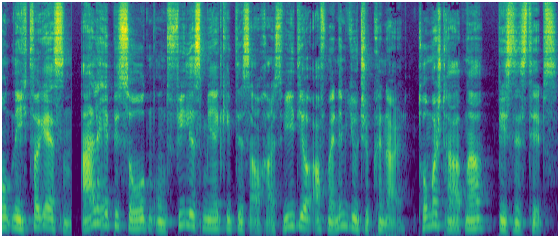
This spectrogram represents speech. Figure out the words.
Und nicht vergessen, alle Episoden und vieles mehr gibt es auch als Video auf meinem YouTube-Kanal. Thomas Stratner, Business Tipps.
